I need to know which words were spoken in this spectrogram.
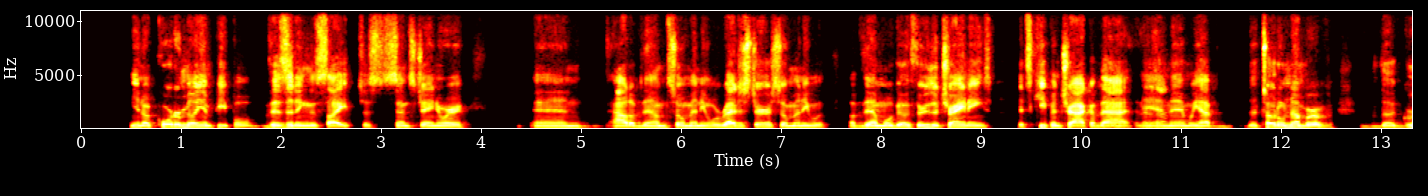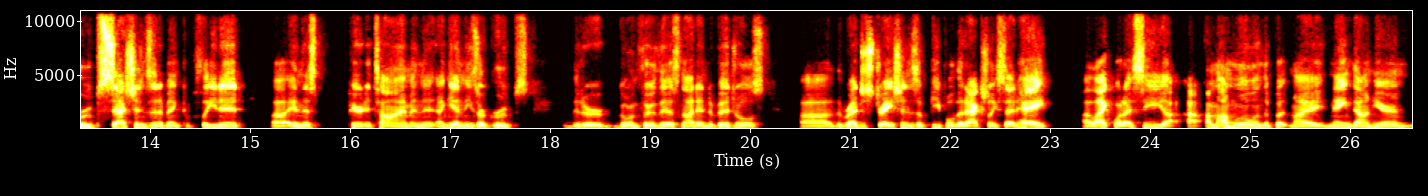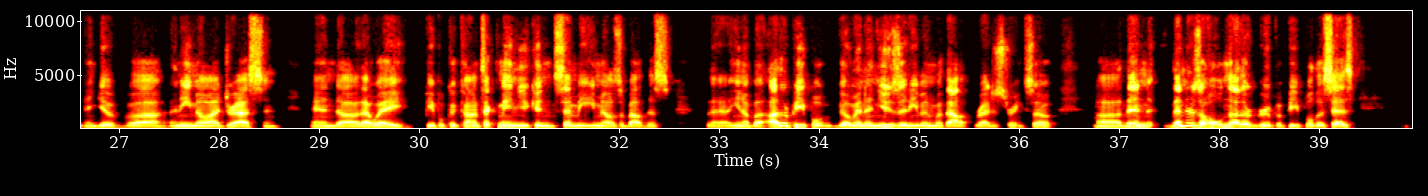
you know, quarter million people visiting the site just since January. And out of them, so many will register. So many of them will go through the trainings. It's keeping track of that. And, and then we have the total number of the group sessions that have been completed uh, in this period of time. And then, again, these are groups that are going through this, not individuals uh, the registrations of people that actually said, "Hey, I like what I see. I, am I'm willing to put my name down here and, and give uh, an email address, and and uh, that way people could contact me, and you can send me emails about this. Uh, you know, but other people go in and use it even without registering. So uh, mm-hmm. then then there's a whole nother group of people that says,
